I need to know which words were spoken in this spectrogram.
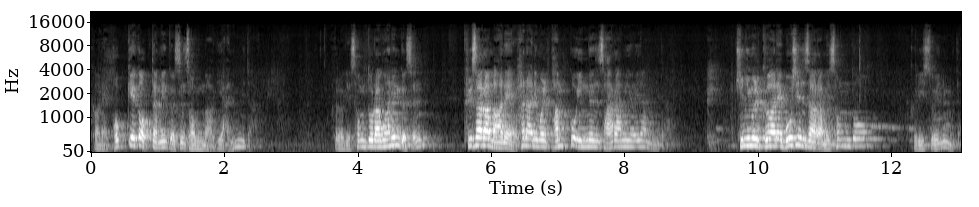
그 안에 법궤가 없다면 그것은 성막이 아닙니다. 그러게 성도라고 하는 것은 그 사람 안에 하나님을 담고 있는 사람이어야 합니다. 주님을 그 안에 모신 사람이 성도 그리스도인입니다.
